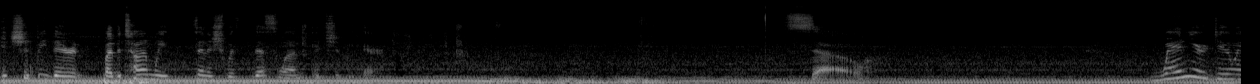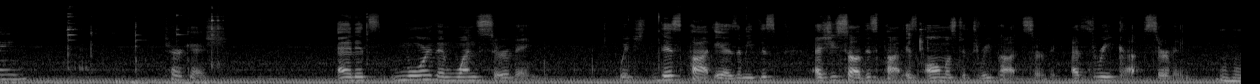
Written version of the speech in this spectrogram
It should be there by the time we finish with this one, it should be there. So, when you're doing Turkish and it's more than one serving, which this pot is, I mean, this, as you saw, this pot is almost a three pot serving, a three cup serving. Mm-hmm.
